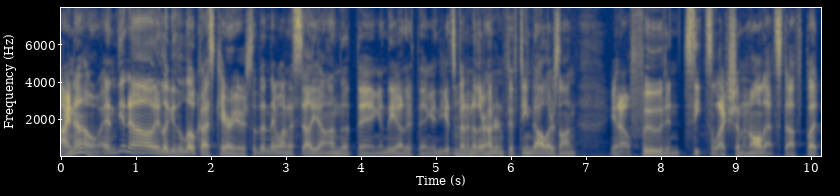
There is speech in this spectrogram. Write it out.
I know. And you know, look at the low cost carriers. So then they want to sell you on the thing and the other thing, and you could spend another hundred and fifteen dollars on, you know, food and seat selection and all that stuff. But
